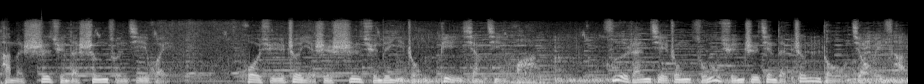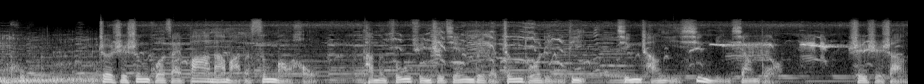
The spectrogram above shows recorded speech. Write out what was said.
他们狮群的生存机会。或许这也是狮群的一种变相进化。自然界中族群之间的争斗较为残酷，这是生活在巴拿马的僧帽猴，他们族群之间为了争夺领地，经常以性命相搏。事实上，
